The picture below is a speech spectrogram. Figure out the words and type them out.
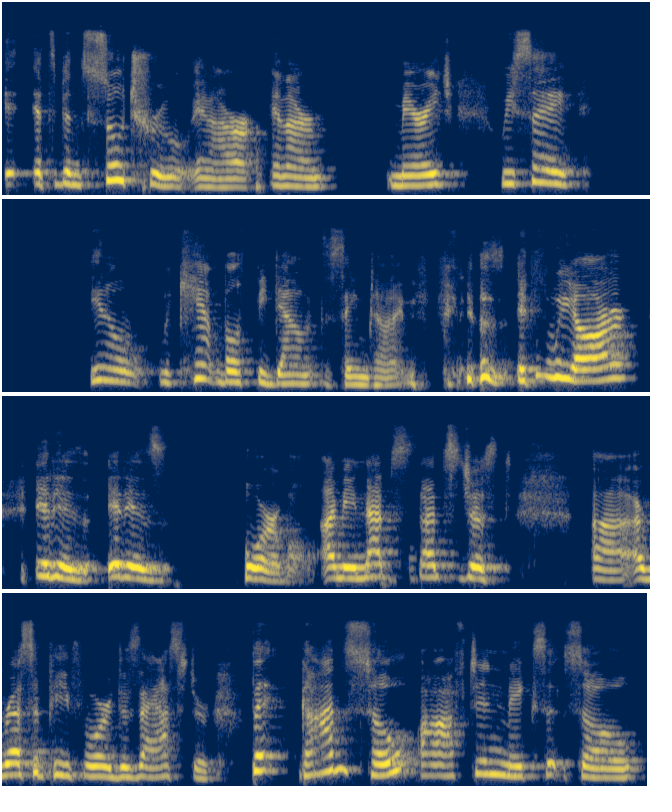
it, it's been so true in our, in our marriage. We say, you know we can't both be down at the same time because if we are it is it is horrible. I mean that's that's just uh, a recipe for disaster. But god so often makes it so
